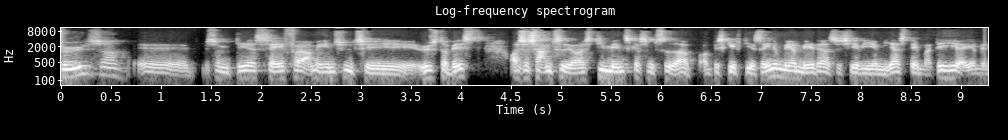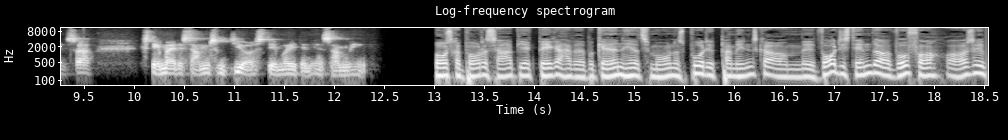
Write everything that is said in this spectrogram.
følelser, øh, som det jeg sagde før med hensyn til øst og vest, og så samtidig også de mennesker, som sidder og beskæftiger sig endnu mere med det, og så siger vi, jamen jeg stemmer det her, jamen så stemmer jeg det samme, som de også stemmer i den her sammenhæng. Vores reporter Sara Birk Becker har været på gaden her til morgen og spurgt et par mennesker om, øh, hvor de stemte og hvorfor, og også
